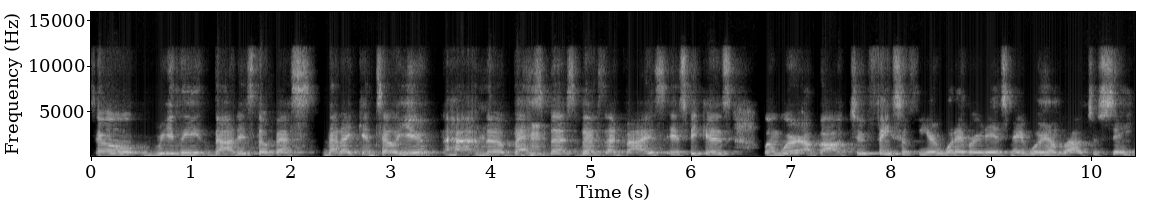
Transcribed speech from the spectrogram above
So really, that is the best that I can tell you. the best, best, best advice is because when we're about to face a fear, whatever it is, maybe we're Mm. about to say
